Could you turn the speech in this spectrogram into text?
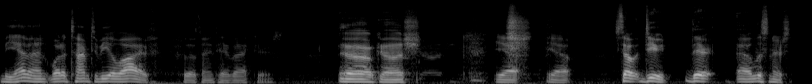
but yeah, man, what a time to be alive for those anti-vaxxers. Oh gosh. Yeah, yeah. So, dude, there, uh, listeners,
